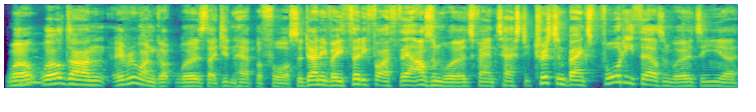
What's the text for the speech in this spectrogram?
well, well done. Everyone got words they didn't have before. So Danny V, thirty-five thousand words, fantastic. Tristan Banks, forty thousand words. He uh,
